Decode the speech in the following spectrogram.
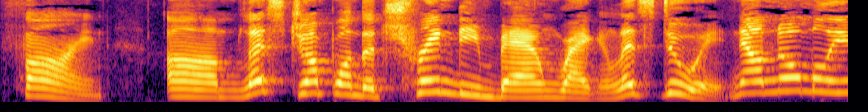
fine. Um, let's jump on the trending bandwagon. Let's do it. Now, normally,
